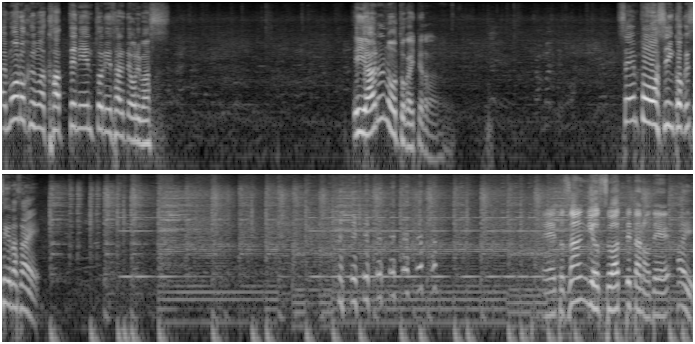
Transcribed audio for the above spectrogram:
はいモロくんは勝手にエントリーされておりますえやるの？とか言ってたから。先方は申告してください。ー、えーと残業座ってたので、はい。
